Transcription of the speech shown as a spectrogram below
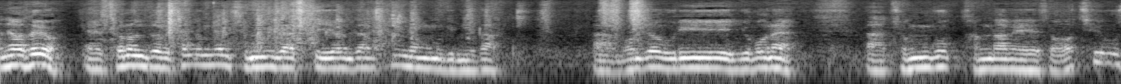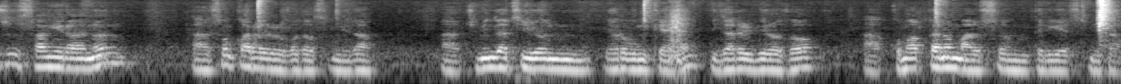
안녕하세요. 예, 저는 저 생금면 주민자치위원장 황명묵입니다. 아, 먼저 우리 이번에 아, 전국 박람회에서 최우수상이라는 아, 성과를 얻었습니다. 아, 주민자치위원 여러분께 이 자리를 빌어서 아, 고맙다는 말씀 드리겠습니다.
